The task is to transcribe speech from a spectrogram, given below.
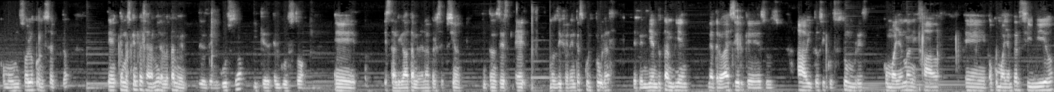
como un solo concepto, tenemos que empezar a mirarlo también desde el gusto y que el gusto eh, está ligado también a la percepción. Entonces, eh, diferentes culturas, dependiendo también, me atrevo a decir que de sus hábitos y costumbres, como hayan manejado eh, o como hayan percibido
